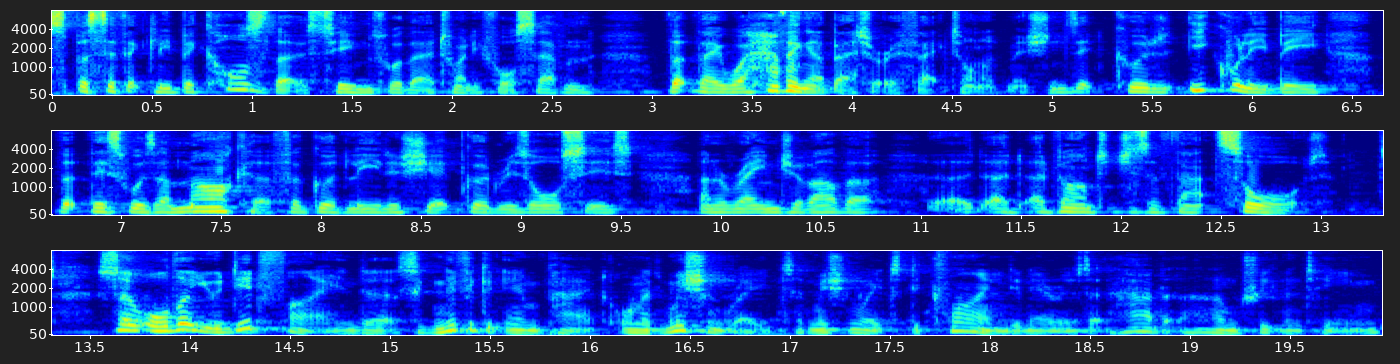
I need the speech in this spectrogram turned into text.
specifically because those teams were there 24 7 that they were having a better effect on admissions. It could equally be that this was a marker for good leadership, good resources, and a range of other uh, advantages of that sort. So, although you did find a significant impact on admission rates, admission rates declined in areas that had a home treatment team,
